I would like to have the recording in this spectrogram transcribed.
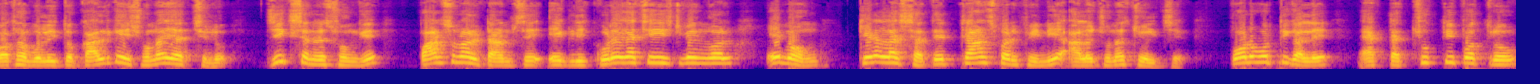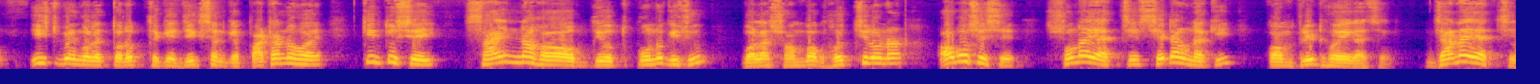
কথা বলি, তো কালকেই শোনা যাচ্ছিল জিকসানের সঙ্গে পার্সোনাল টার্মসে এগ্রি করে গেছে ইস্ট বেঙ্গল এবং কেরালার সাথে ট্রান্সফার ফি নিয়ে আলোচনা চলছে। পরবর্তীকালে একটা চুক্তিপত্র ইস্ট বেঙ্গলের তরফ থেকে জিকসানকে পাঠানো হয়, কিন্তু সেই সাইন না হওয়া অব্দিও কোনো কিছু বলা সম্ভব হচ্ছিল না। অবশেষে শোনা যাচ্ছে সেটাও নাকি কমপ্লিট হয়ে গেছে। জানা যাচ্ছে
